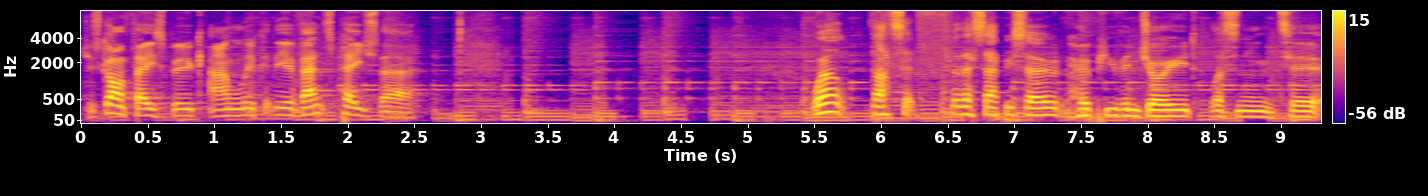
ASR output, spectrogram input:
just go on Facebook and look at the events page there. Well, that's it for this episode. Hope you've enjoyed listening to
